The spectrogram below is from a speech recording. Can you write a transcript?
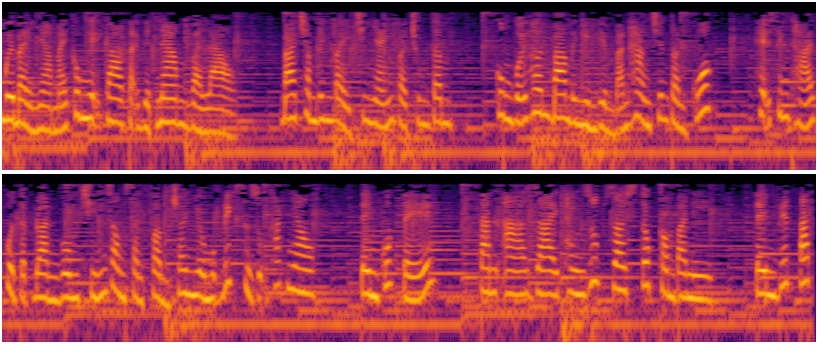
17 nhà máy công nghệ cao tại Việt Nam và Lào, 307 chi nhánh và trung tâm, cùng với hơn 30.000 điểm bán hàng trên toàn quốc. Hệ sinh thái của tập đoàn gồm 9 dòng sản phẩm cho nhiều mục đích sử dụng khác nhau. Tên quốc tế, Tan A Giai Thanh giúp Joy Stock Company, tên viết tắt,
